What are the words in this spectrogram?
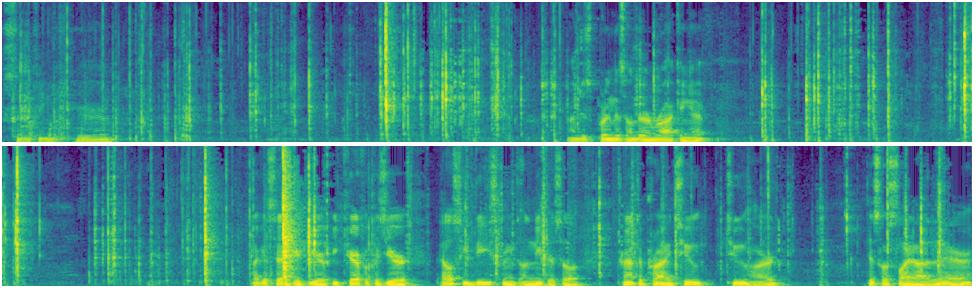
Same thing here. I'm just putting this under and rocking it. Like I said, you're, you're be careful because your LCD screen's underneath it, so try not to pry too too hard. This will slide out of there.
